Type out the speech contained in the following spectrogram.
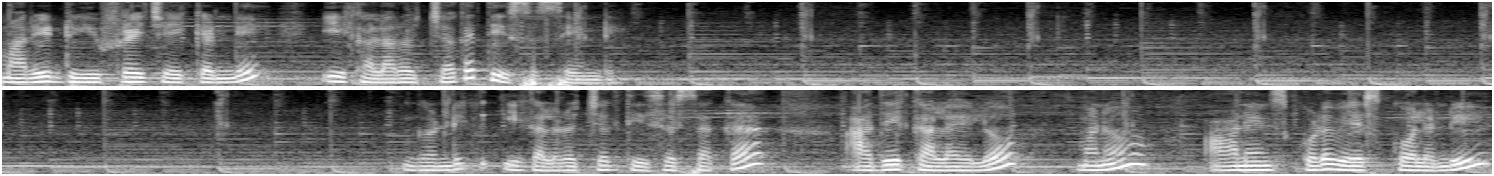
మరీ డీప్ ఫ్రై చేయకండి ఈ కలర్ వచ్చాక తీసేసేయండి. ఇంకోండి ఈ కలర్ వచ్చాక తీసేసాక అదే కళాయిలో మనం ఆనియన్స్ కూడా వేసుకోవాలండి.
